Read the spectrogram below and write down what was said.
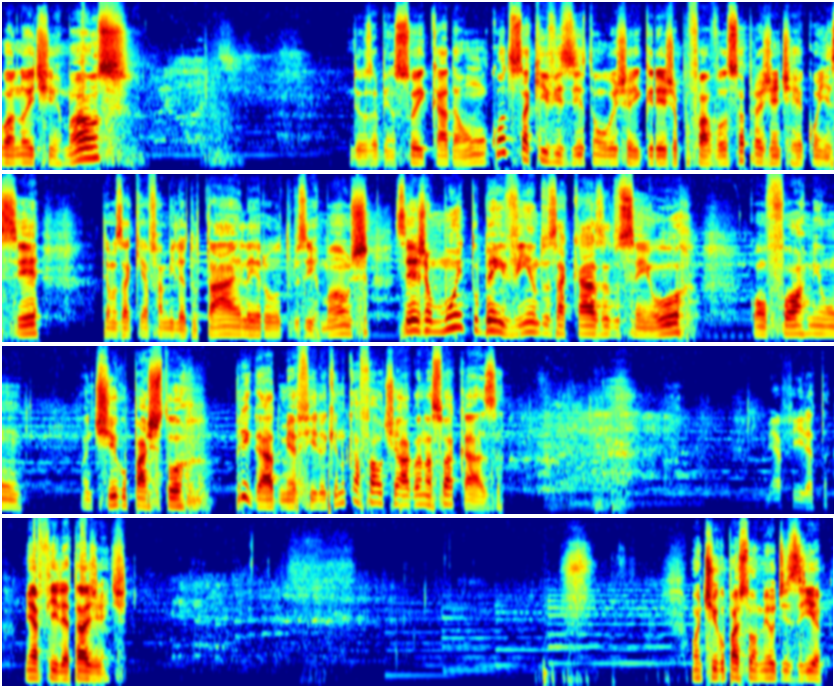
Boa noite, irmãos. Deus abençoe cada um. Quantos aqui visitam hoje a igreja, por favor, só para a gente reconhecer? Temos aqui a família do Tyler, outros irmãos. Sejam muito bem-vindos à casa do Senhor, conforme um antigo pastor. Obrigado, minha filha, que nunca falte água na sua casa. Minha filha, tá, minha filha, tá, gente? Antigo pastor meu dizia:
